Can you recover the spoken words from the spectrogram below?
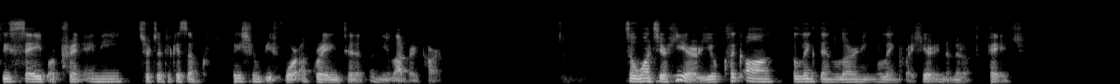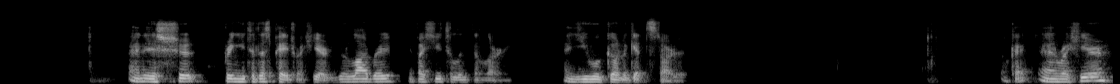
please save or print any certificates of completion before upgrading to a new library card. So once you're here, you'll click on the LinkedIn Learning link right here in the middle of the page. And it should bring you to this page right here. Your library invites you to LinkedIn Learning, and you will go to get started. Okay, and right here,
